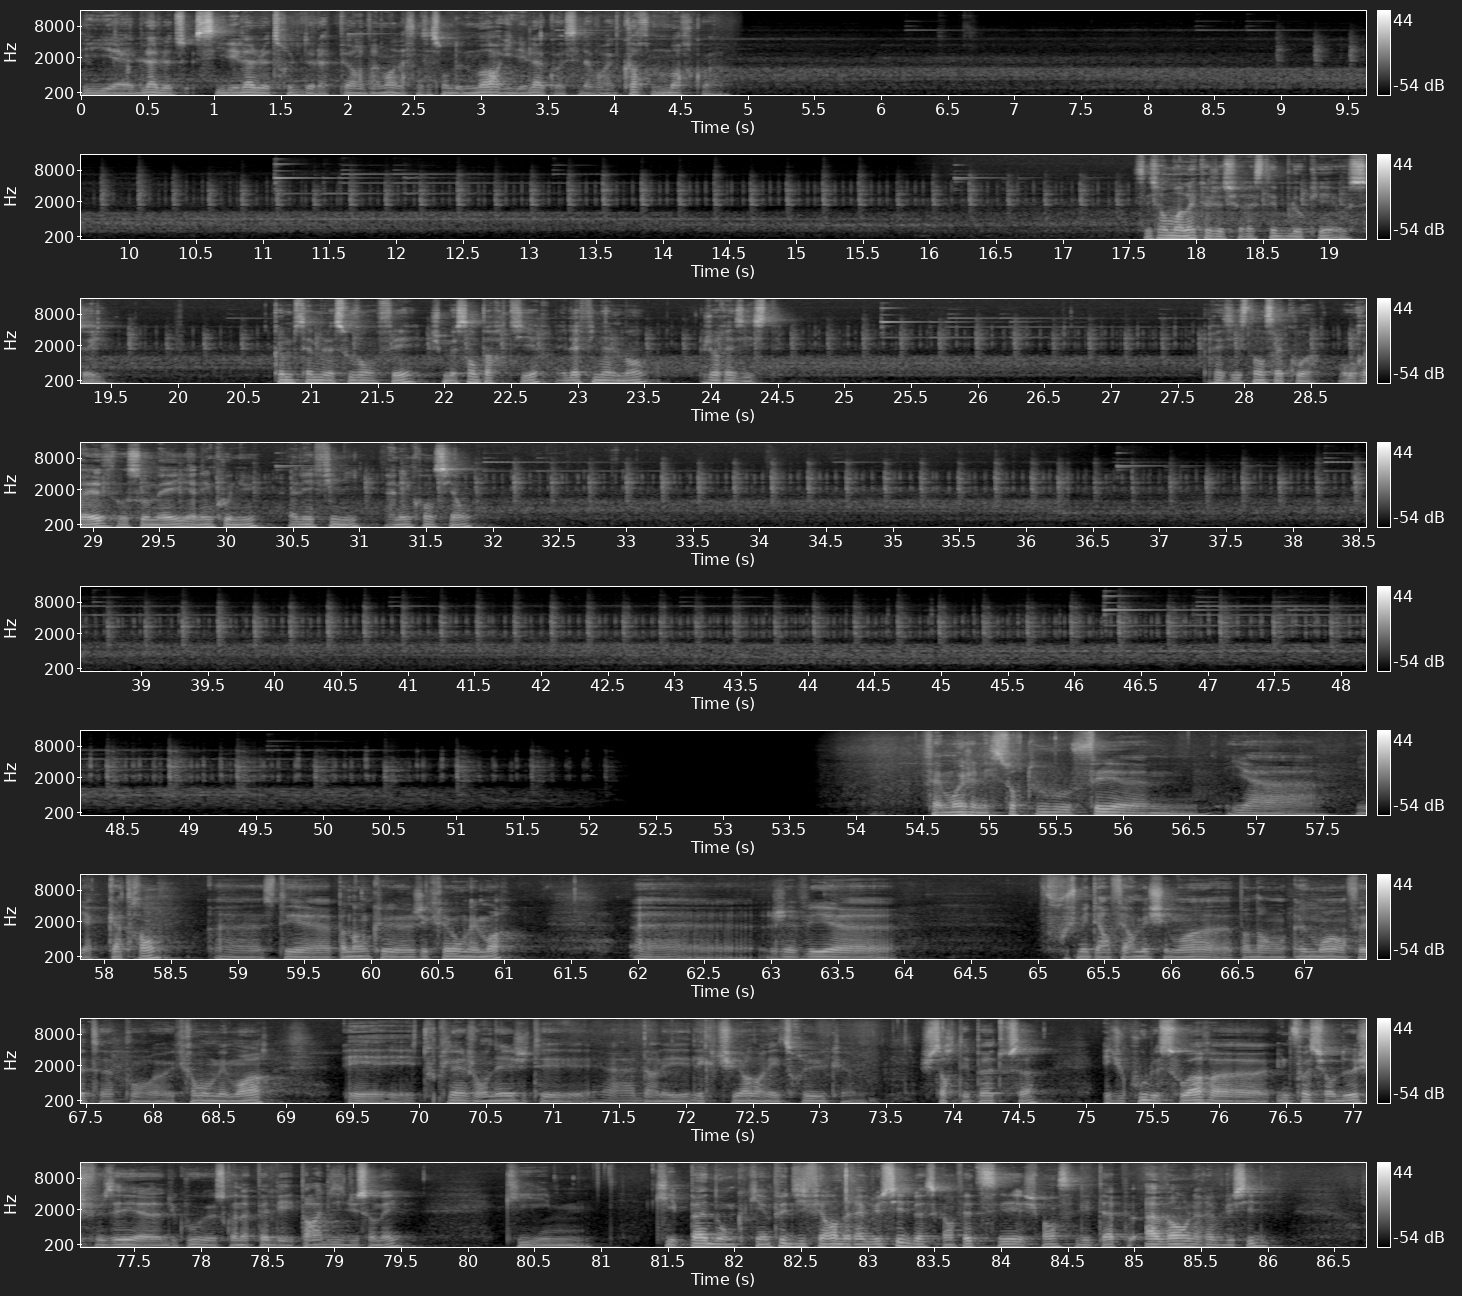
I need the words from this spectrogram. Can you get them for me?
Il, a là, le, est là le truc de la peur, vraiment la sensation de mort, il est là quoi, c'est d'avoir un corps mort quoi. C'est sûrement là que je suis resté bloqué au seuil. Comme ça me l'a souvent fait, je me sens partir, et là finalement, je résiste. Résistance à quoi? Au rêve, au sommeil, à l'inconnu, à l'infini, à l'inconscient. Enfin, moi, j'en ai surtout fait euh, il, y a, il y a 4 ans. Euh, C'était euh, pendant que j'écrivais mon mémoire. J'avais. je m'étais enfermé chez moi pendant un mois en fait pour écrire mon mémoire. Et toute la journée, j'étais dans les lectures, dans les trucs. je sortais pas, tout ça. Et du coup, le soir, une fois sur deux, je faisais du coup ce qu'on appelle les paralysies du sommeil, qui, qui est pas donc qui est un peu différent des rêves lucides parce qu'en fait c'est je pense l'étape avant les rêves lucides.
